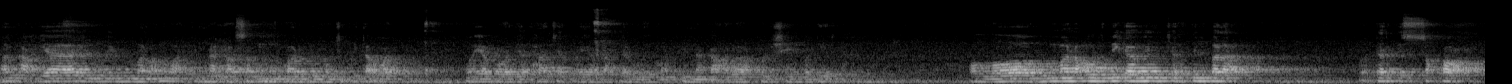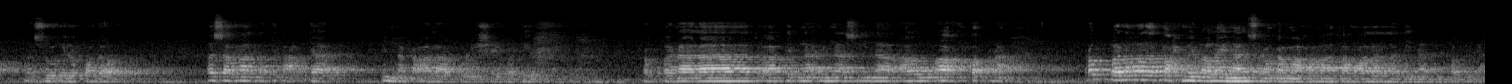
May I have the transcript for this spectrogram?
al ahya'i minhum wal amwat innaka sami'un qaribun mujib da'wat wa ya qadil hajat wa ya qadil muhimmat innaka ala kulli syai'in qadir. Allahumma na'udzubika min jahdil bala wa tarkis saqa wa su'il qada wa samatatil a'da innaka ala kulli syai'in qadir. Rabbana la tu'akhidna in nasina aw akhtana. Rabbana wa la tahmil alaina isran kama hamalta 'ala alladziina min qablina.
